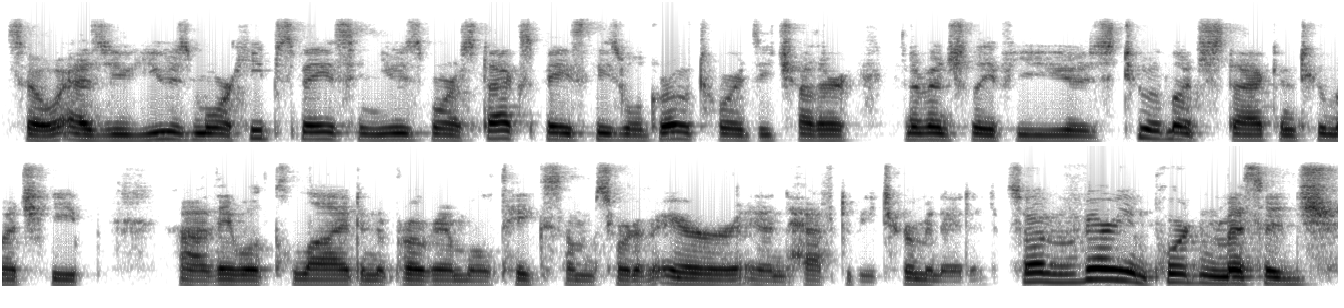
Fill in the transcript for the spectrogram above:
So as you use more heap space and use more stack space, these will grow towards each other. And eventually, if you use too much stack and too much heap, uh, they will collide and the program will take some sort of error and have to be terminated. So I have a very important message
